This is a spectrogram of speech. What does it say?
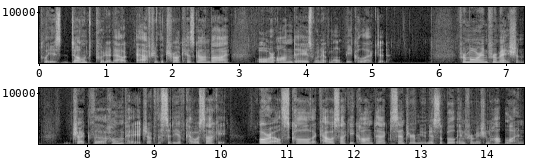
Please don't put it out after the truck has gone by or on days when it won't be collected. For more information, check the homepage of the City of Kawasaki or else call the Kawasaki Contact Center Municipal Information Hotline,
